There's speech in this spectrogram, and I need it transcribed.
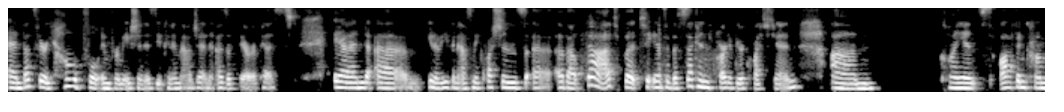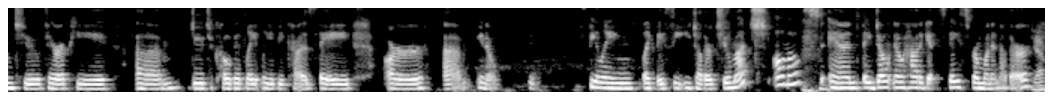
And that's very helpful information, as you can imagine, as a therapist. And, um, you know, you can ask me questions uh, about that. But to answer the second part of your question, um, clients often come to therapy um, due to COVID lately because they are, um, you know, feeling like they see each other too much almost, and they don't know how to get space from one another yeah.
